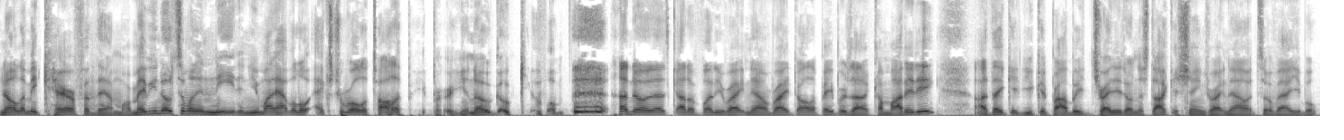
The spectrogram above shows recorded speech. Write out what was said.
know, let me care for them. Or maybe you know someone in need and you might have a little extra roll of toilet paper, you know, go give them. I know that's kind of funny right now, right? Toilet paper is a commodity. I think you could probably trade it on the stock exchange right now. It's so valuable.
